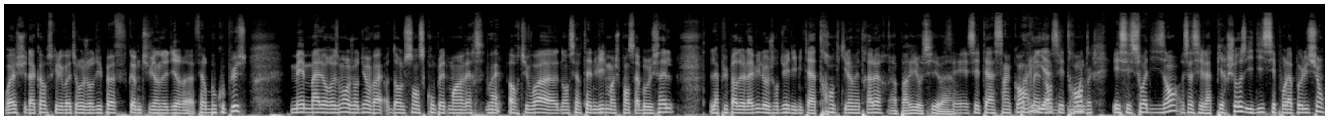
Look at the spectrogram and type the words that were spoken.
Ouais, je suis d'accord parce que les voitures aujourd'hui peuvent, comme tu viens de dire, euh, faire beaucoup plus. Mais malheureusement, aujourd'hui, on va dans le sens complètement inverse. Ouais. Or, tu vois, euh, dans certaines villes, moi je pense à Bruxelles, la plupart de la ville aujourd'hui est limitée à 30 km à l'heure. À Paris aussi, ouais. C'était à 50, Paris, il y a maintenant c'est du- moins 30. de voitures. Et c'est soi-disant, ça c'est la pire chose, ils disent c'est pour la pollution.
